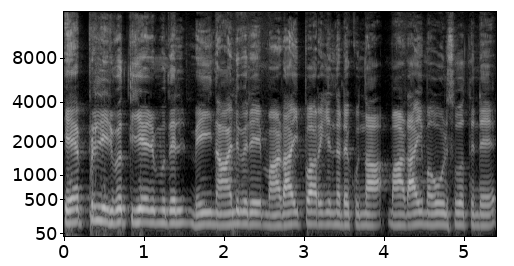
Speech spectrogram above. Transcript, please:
ഏപ്രിൽ ഇരുപത്തിയേഴ് മുതൽ മെയ് നാല് വരെ മാടായിപ്പാറയിൽ നടക്കുന്ന മാടായി മഹോത്സവത്തിന്റെ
